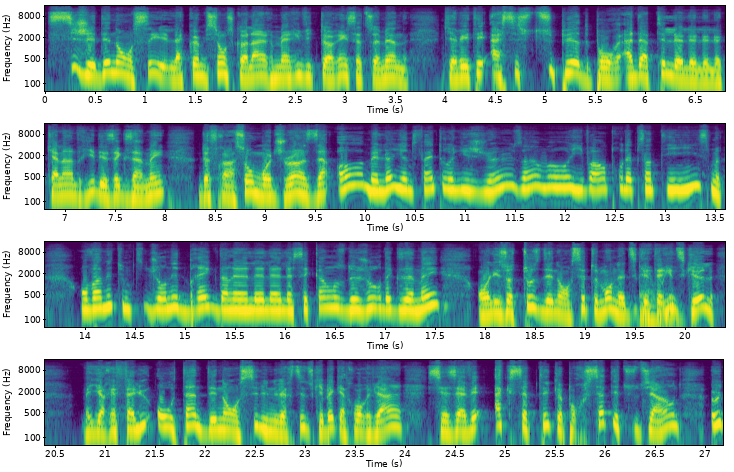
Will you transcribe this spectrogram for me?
Si j'ai dénoncé la commission scolaire Marie-Victorin cette semaine, qui avait été assez stupide pour adapter le, le, le, calendrier des examens de François au mois de juin en se disant, oh, mais là, il y a une fête religieuse, hein, il va trop d'absentéisme, on va mettre une petite journée de break dans la, la séquence de jours d'examen. On les a tous dénoncés, tout le monde a dit que ben c'était ridicule. Mais il aurait fallu autant dénoncer l'Université du Québec à Trois-Rivières si elles avaient accepté que pour cette étudiante, eux,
